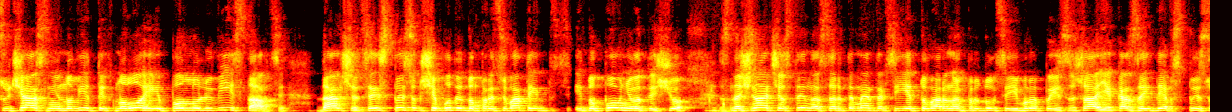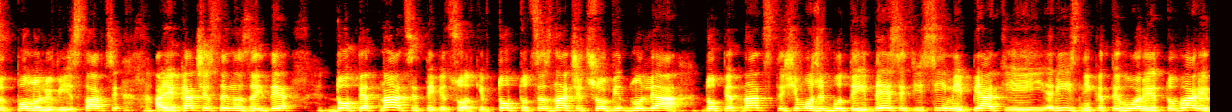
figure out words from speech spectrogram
сучасні нові технології по нульовій ставці. Далі цей список ще буде допрацювати і- доповнювати, що значна частина асортименту всієї товарної продукції Європи і США, яка зайде в список по нульовій ставці, а яка частина зайде до 15%. Тобто, це значить, що від 0 до 15 ще можуть бути і 10, і 7, і 5, і різні категорії товарів.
